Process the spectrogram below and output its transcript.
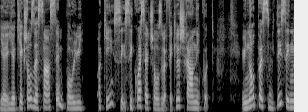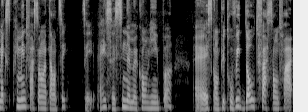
Il y, a, quelque chose de sensible pour lui. OK, c'est quoi cette chose-là? Fait que là, je serais en écoute. Une autre possibilité, c'est de m'exprimer de façon authentique. C'est, hey, ceci ne me convient pas. Euh, est-ce qu'on peut trouver d'autres façons de faire?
